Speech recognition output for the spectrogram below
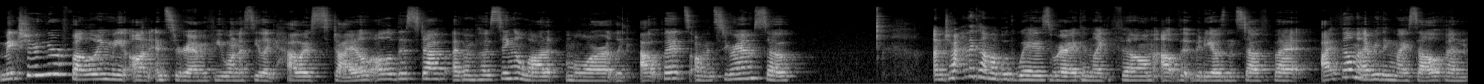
make sure you're following me on Instagram if you want to see like how I style all of this stuff. I've been posting a lot more like outfits on Instagram, so I'm trying to come up with ways where I can like film outfit videos and stuff, but I film everything myself and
